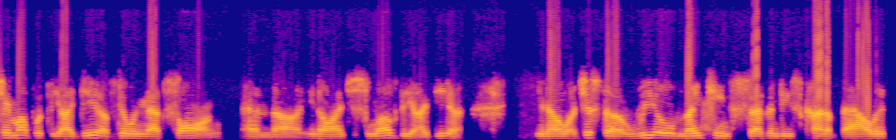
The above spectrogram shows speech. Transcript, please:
came up with the idea of doing that song, and uh, you know I just love the idea. You know, just a real 1970s kind of ballad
